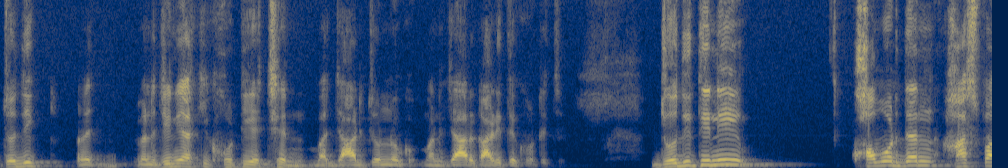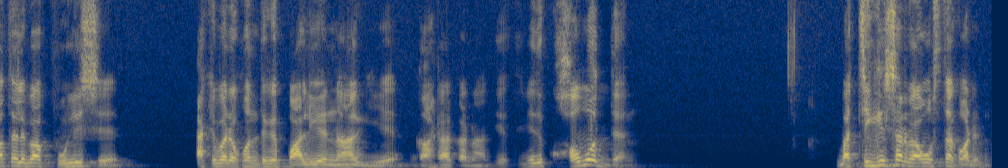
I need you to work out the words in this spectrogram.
যদি মানে মানে যিনি আর কি ঘটিয়েছেন বা যার জন্য মানে যার গাড়িতে ঘটেছে, যদি তিনি খবর দেন হাসপাতালে বা পুলিশে একেবারে ওখান থেকে পালিয়ে না গিয়ে, গা ঢাকা না দিয়ে তিনি যদি খবর দেন বা চিকিৎসার ব্যবস্থা করেন,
